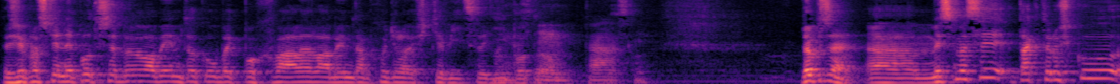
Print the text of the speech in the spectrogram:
Takže prostě nepotřebují, aby jim to Koubek pochválil, aby jim tam chodilo ještě víc lidí no, jasně, potom. Tak. Jasně. Dobře, uh, my jsme si tak trošku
